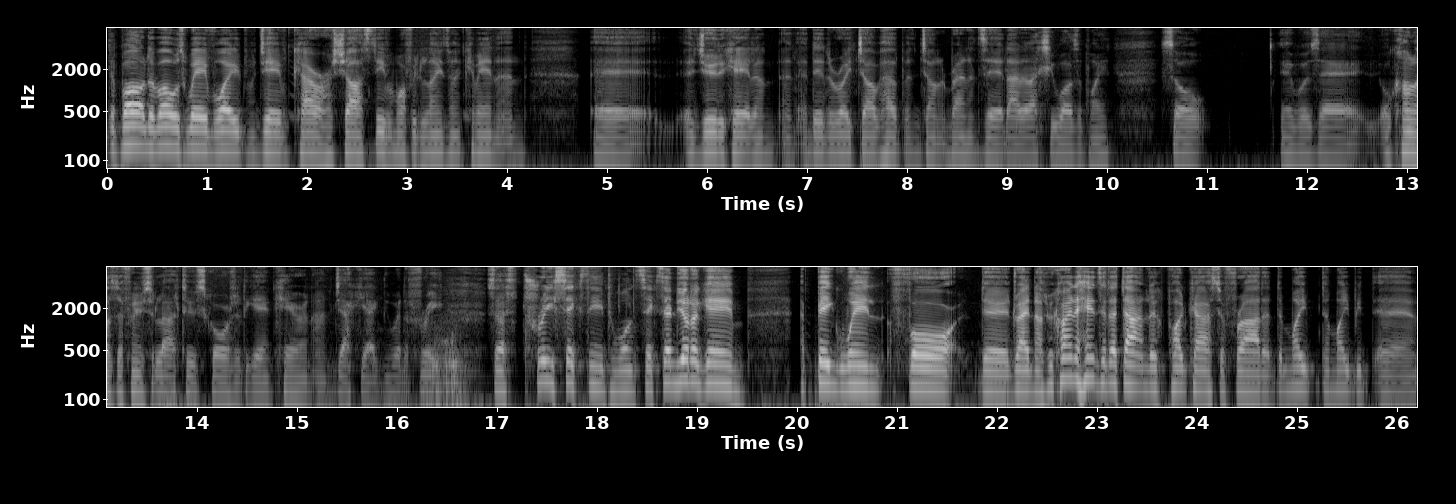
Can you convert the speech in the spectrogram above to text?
the ball, the ball was waved wide James Carroll her shot. Stephen Murphy, the linesman, came in and uh, adjudicated and, and, and, did the right job helping Jonathan Brennan say that it actually was a point. So it was uh, O'Connell's to finish the last two scores of the game, Kieran and Jackie Agnew with a free. So that's 316 to 1 6. Then the other game a big win for the Dreadnots. We kind of hinted at that in the podcast of Frada. They might they might be uh,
